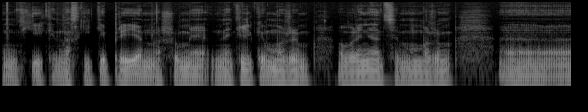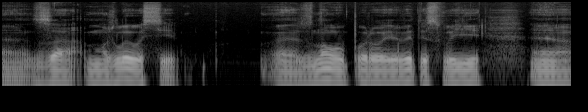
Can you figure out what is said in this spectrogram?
Наскільки, наскільки приємно, що ми не тільки можемо оборонятися, ми можемо е, за можливості е, знову проявити свої е,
